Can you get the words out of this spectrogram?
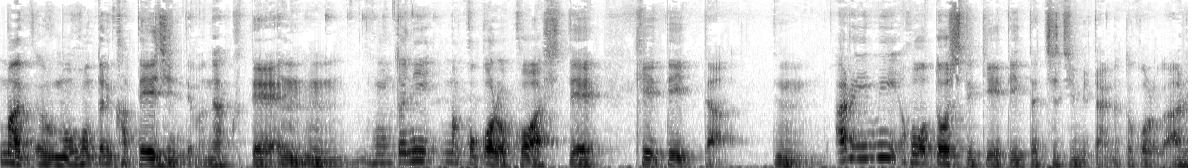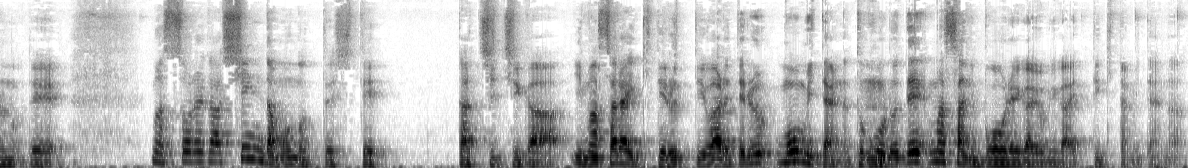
まあ、もう本当に家庭人ではなくて、うん。うん。本当に、まあ、心を壊して消えていった、うん、ある意味放蕩して消えていった父みたいなところがあるので、まあ、それが死んだものとしてた父が今更生きてるって言われてるもんみたいなところで、まさに亡霊が蘇ってきたみたいな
